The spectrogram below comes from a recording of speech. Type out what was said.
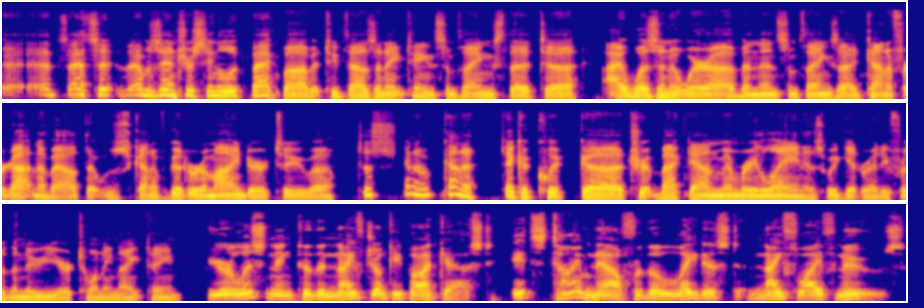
That's that's a, that was interesting to look back, Bob, at 2018. Some things that uh, I wasn't aware of, and then some things I'd kind of forgotten about. That was kind of a good reminder to uh, just you know kind of take a quick uh, trip back down memory lane as we get ready for the new year 2019. You're listening to the Knife Junkie podcast. It's time now for the latest Knife Life news.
